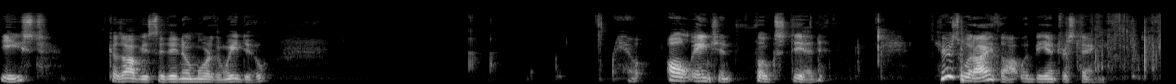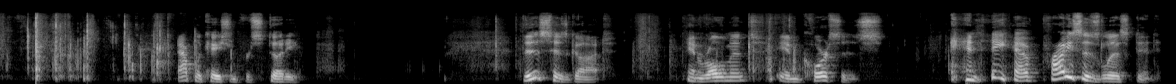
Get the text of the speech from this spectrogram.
East because obviously they know more than we do. You know, all ancient folks did. Here's what I thought would be interesting. Application for study. This has got enrollment in courses and they have prices listed,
